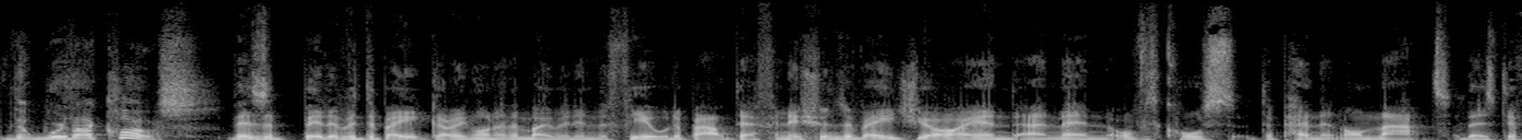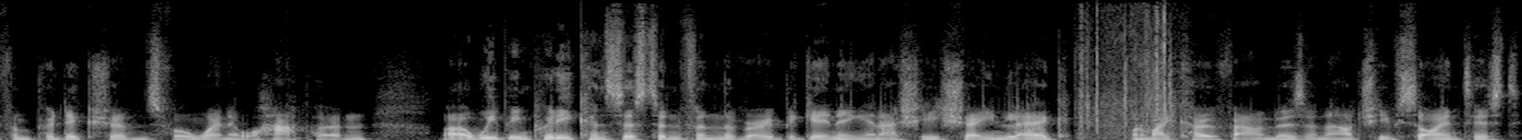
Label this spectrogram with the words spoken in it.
that we're that close? There's a bit of a debate going on at the moment in the field about definitions of AGI, and, and then, of course, dependent on that, there's different predictions for when it will happen. Uh, we've been pretty consistent from the very beginning, and actually, Shane Legg, one of my co-founders and our chief scientist,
